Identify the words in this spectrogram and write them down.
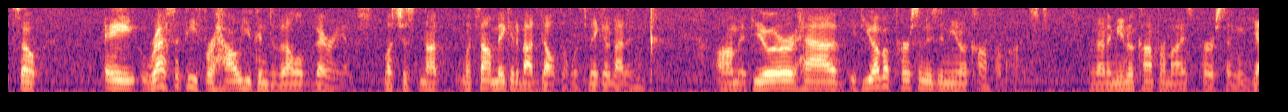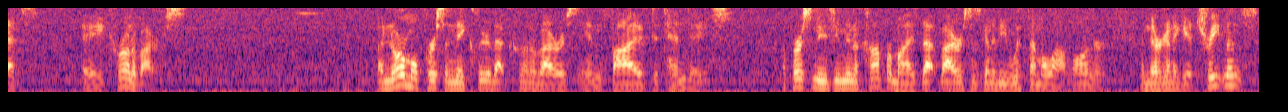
So a recipe for how you can develop variants. Let's just not let's not make it about delta. Let's make it about anything. Um, if you have if you have a person who's immunocompromised, and that immunocompromised person gets a coronavirus, a normal person may clear that coronavirus in five to 10 days. A person who's immunocompromised, that virus is going to be with them a lot longer. And they're going to get treatments,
